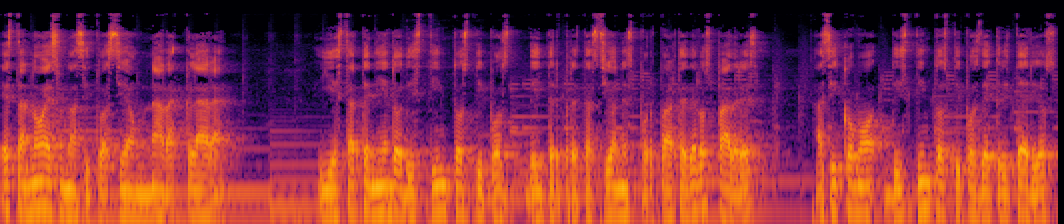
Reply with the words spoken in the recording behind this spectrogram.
esta no es una situación nada clara y está teniendo distintos tipos de interpretaciones por parte de los padres, así como distintos tipos de criterios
